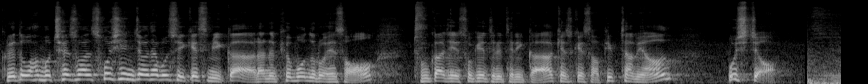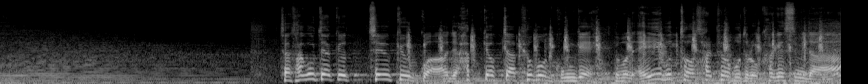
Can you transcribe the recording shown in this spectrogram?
그래도 한번 최소한 소신전 해볼 수 있겠습니까? 라는 표본으로 해서 두 가지 소개해 드릴 테니까 계속해서 핍트하면 보시죠. 자, 단국대학교 체육교육과 이제 합격자 표본 공개, 표본 A부터 살펴보도록 하겠습니다.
